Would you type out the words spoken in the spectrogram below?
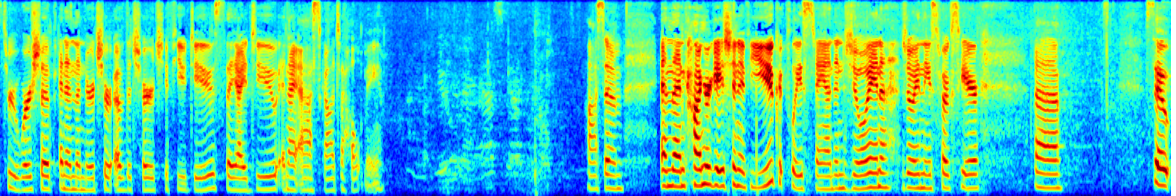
through worship and in the nurture of the church. If you do, say, I do, and I ask God to help me. Awesome. And then, congregation, if you could please stand and join, join these folks here. Uh, so,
